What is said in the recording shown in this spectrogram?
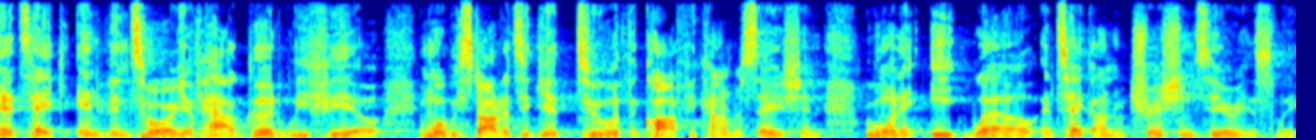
and take inventory of how good we feel. And what we started to get to with the coffee conversation, we wanna eat well and take our nutrition seriously.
